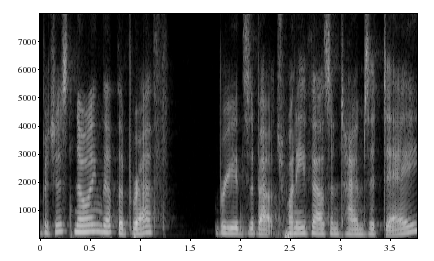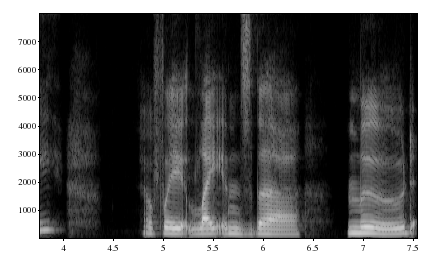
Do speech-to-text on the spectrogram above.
But just knowing that the breath breathes about 20,000 times a day hopefully lightens the mood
